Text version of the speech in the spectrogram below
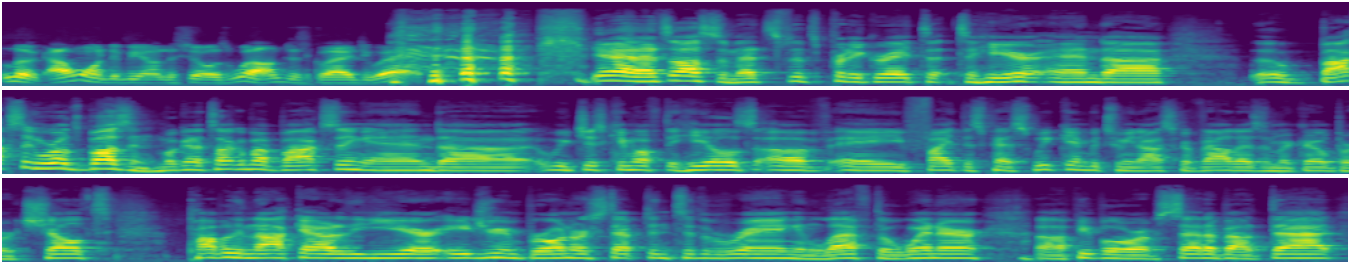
Look, I wanted to be on the show as well. I'm just glad you asked. yeah, that's awesome. That's that's pretty great to, to hear. And uh, the boxing world's buzzing. We're going to talk about boxing, and uh, we just came off the heels of a fight this past weekend between Oscar Valdez and Miguel Berchelt. Probably knockout of the year. Adrian Broner stepped into the ring and left a winner. Uh, people were upset about that.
